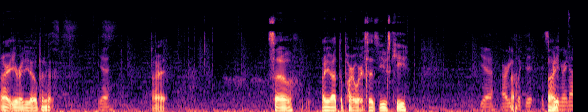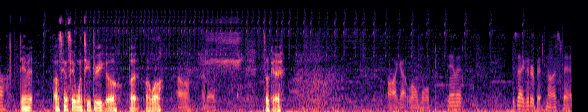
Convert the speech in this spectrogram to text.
Alright, you ready to open it? Yeah. Alright. So, are you at the part where it says use key? Yeah. I already Uh, clicked it. It's uh, spinning right now. Damn it. I was gonna say one, two, three, go, but oh well. Oh, my bad. It's okay. Oh, I got lone wolf. Damn it. Is that good or bad? No, that's bad.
